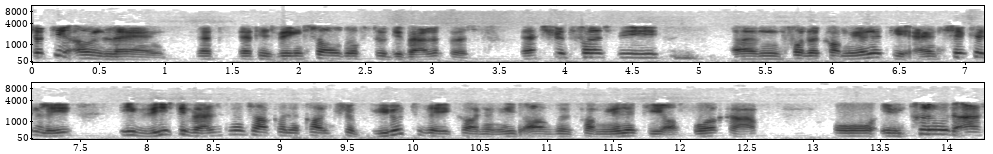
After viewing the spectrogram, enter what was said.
city-owned land that, that is being sold off to developers. That should first be um, for the community. And secondly, if these developments are going to contribute to the economy of the community of Kaap, or include us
